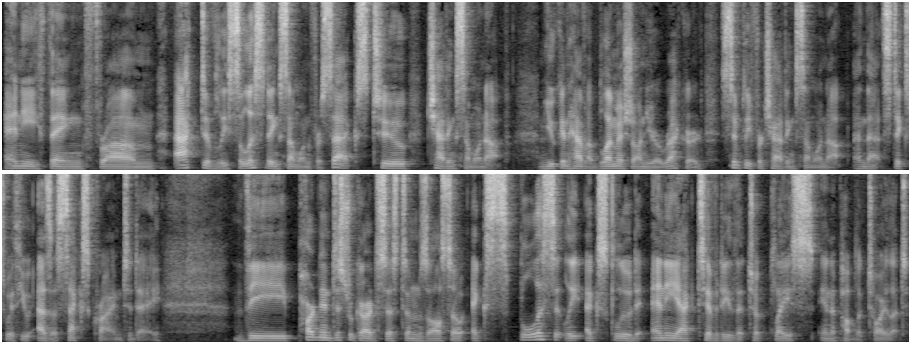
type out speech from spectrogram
anything from actively soliciting someone for sex to chatting someone up. You can have a blemish on your record simply for chatting someone up, and that sticks with you as a sex crime today. The pardon and disregard systems also explicitly exclude any activity that took place in a public toilet.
